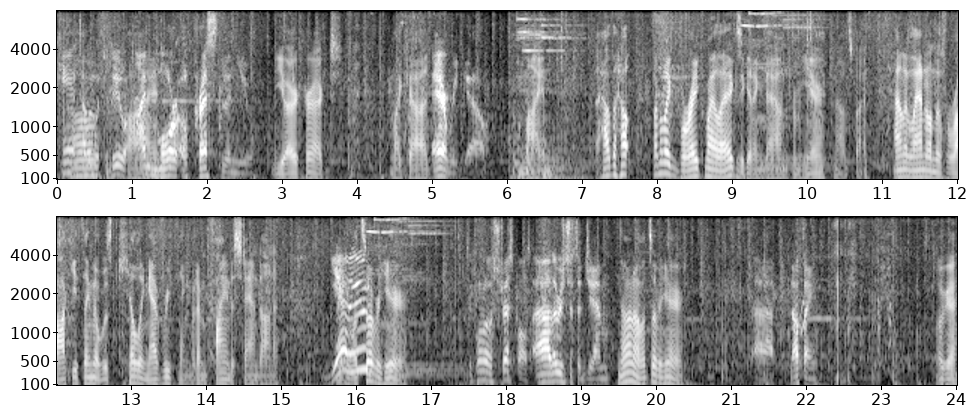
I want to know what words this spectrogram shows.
can't tell me Oh, what to do. fine. I'm more oppressed than you. You are correct. My God, There we go. mine. How the hell? Why did I like break my legs getting down from here? No, it's fine. I only landed on this rocky thing that was killing everything, but I'm fine to stand on it. Yeah, Hey, what's over here? It's like one of those stress balls. Ah, there was just a gem. No, no, what's over here? Uh, nothing. Okay.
